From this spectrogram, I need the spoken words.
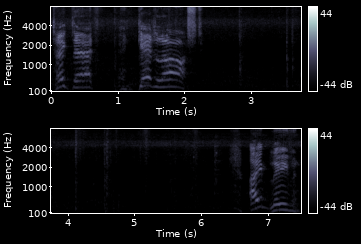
Take that and get lost. I'm Leaving.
